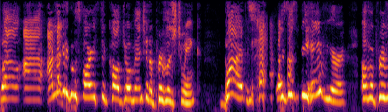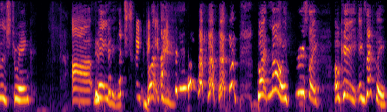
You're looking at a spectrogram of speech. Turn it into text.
well, uh, I'm not going to go as far as to call Joe Manchin a privileged twink, but is this behavior of a privileged twink? Uh, maybe. but, but no, it's serious. Like, okay, exactly.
